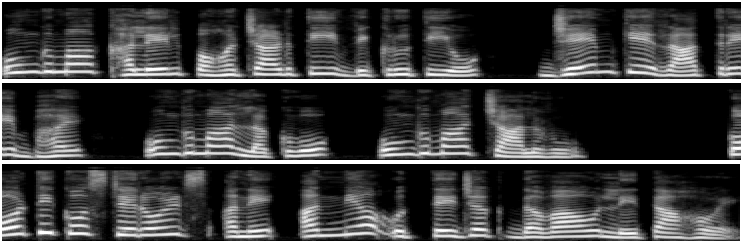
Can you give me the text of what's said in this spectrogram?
ઊંઘમાં ખલેલ પહોંચાડતી વિકૃતિઓ, જેમ કે રાત્રે ભય, ઊંઘમાં લકવો, ઊંઘમાં ચાલવું. કોર્ટિકોસ્ટેરોઇડ્સ અને અન્ય ઉત્તેજક દવાઓ લેતા હોય.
